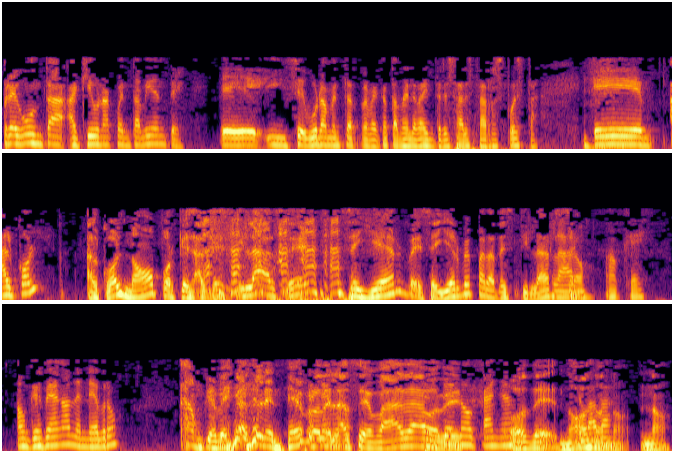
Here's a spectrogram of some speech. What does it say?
pregunta aquí una cuentaviente. Eh, y seguramente a Rebeca también le va a interesar esta respuesta. Eh, ¿Alcohol? Alcohol no, porque al destilarse se hierve, se hierve para destilarse. Claro. Ok. Aunque vengan de Nebro. Aunque venga del enebro, de la cebada o de, caña, o de no, cebada. no, no, no.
